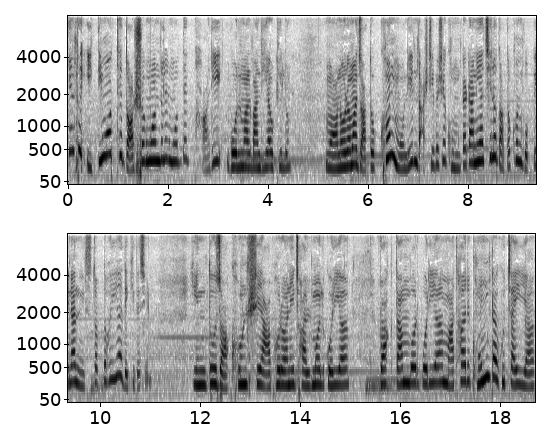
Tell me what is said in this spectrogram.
কিন্তু ইতিমধ্যে দর্শক মণ্ডলের মধ্যে ভারী গোলমাল বাঁধিয়া উঠিল। মনোরমা যতক্ষণ মনির দাসী বেশে ঘুমটা টানিয়াছিল, ততক্ষণ গোপীনাথ নিস্তব্ধ হইয়া দেখিতেছিল। কিন্তু যখন সে আভরণে ঝলমল করিয়া, রক্তাম্বর পরিয়া, মাথার ঘুমটা ঘুচাইয়া,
